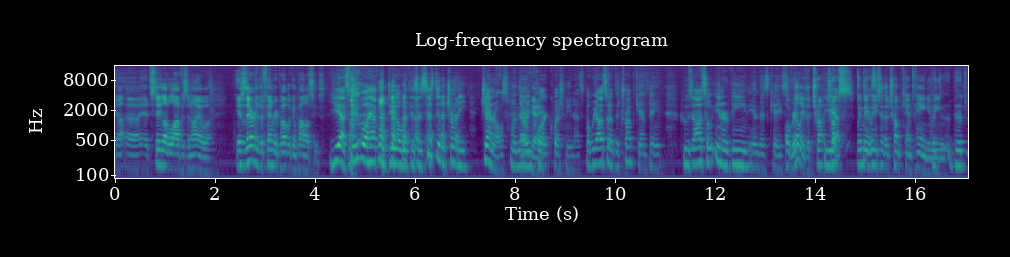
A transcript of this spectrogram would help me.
uh, uh, at state level office in Iowa, is there to defend Republican policies. Yes, we will have to deal with his assistant attorney generals when they're Okay. in court questioning us. But we also have the Trump campaign, who's also intervened in this case. Oh, really? The Trump? Yes, Trump's, when, you- when you say the Trump campaign, you mean? the, the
